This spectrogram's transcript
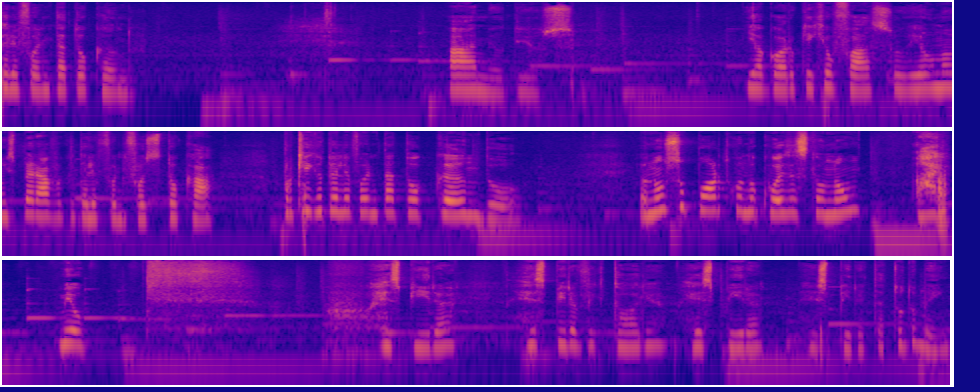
Telefone tá tocando. Ai, meu Deus. E agora o que que eu faço? Eu não esperava que o telefone fosse tocar. Por que que o telefone tá tocando? Eu não suporto quando coisas que eu não. Ai, meu. Respira. Respira, Victoria. Respira. Respira. Tá tudo bem.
